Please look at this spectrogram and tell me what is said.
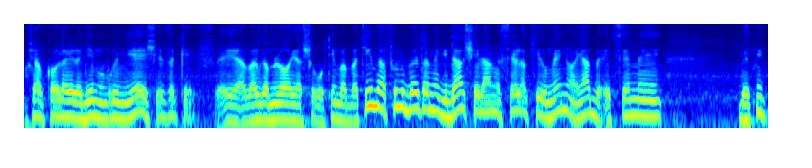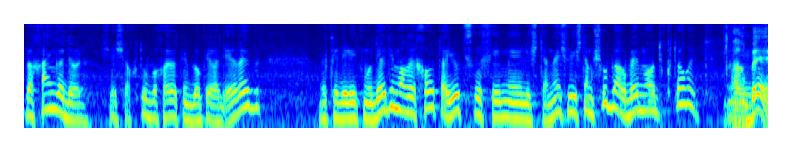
עכשיו כל הילדים אומרים, יש, איזה כיף. אה, אבל גם לא היה שירותים בבתים, ואפילו בית המקדש שלנו, סלע קיומנו, היה בעצם אה, בית מטבחיים גדול, ששחטו בו חיות מבוקר עד ערב. וכדי להתמודד עם הריחות היו צריכים אה, להשתמש, והשתמשו בהרבה מאוד קטורת. הרבה. אה,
